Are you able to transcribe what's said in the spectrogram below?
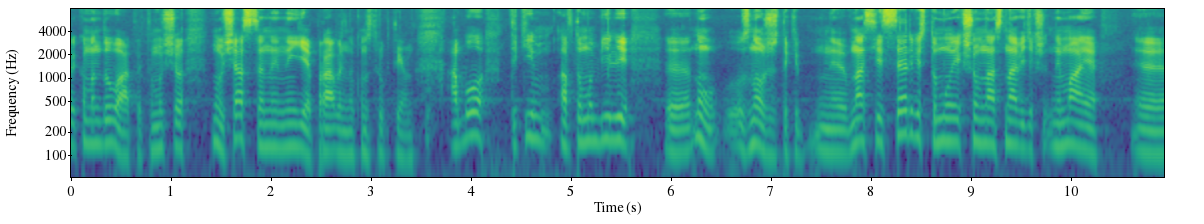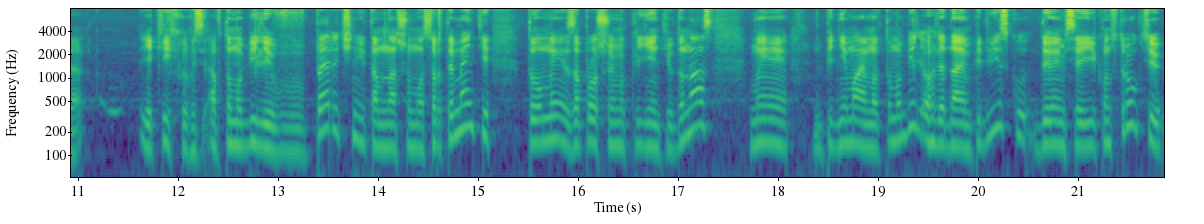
рекомендувати. Тому що ну, зараз це не, не є правильно конструктивно. Або такі автомобілі, ну, знову ж таки, в нас є сервіс, тому якщо в нас навіть якщо немає. е, Якихось автомобілів в перечні там в нашому асортименті, то ми запрошуємо клієнтів до нас. Ми піднімаємо автомобіль, оглядаємо підвіску, дивимося її конструкцію.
